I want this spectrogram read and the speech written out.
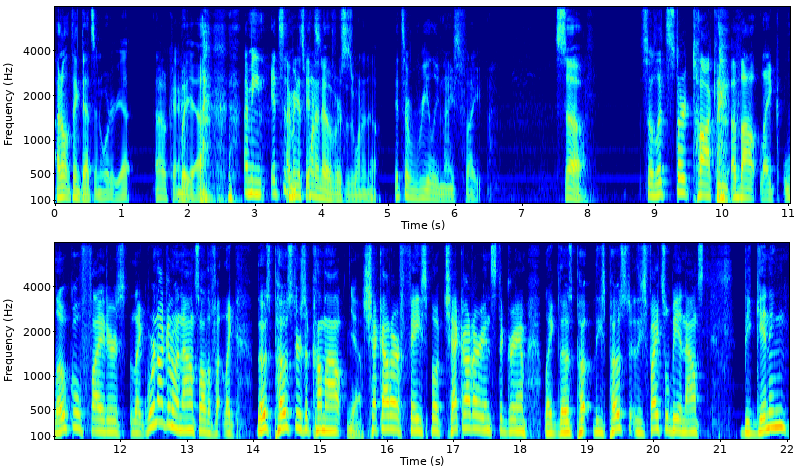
I don't think that's in order yet. okay, But yeah. I mean, it's a, I mean, it's 1 to 0 versus 1 to 0. It's a really nice fight. So, So let's start talking about like local fighters. Like we're not going to announce all the fi- like those posters will come out. Yeah. Check out our Facebook. Check out our Instagram. Like those po- these posters these fights will be announced beginning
